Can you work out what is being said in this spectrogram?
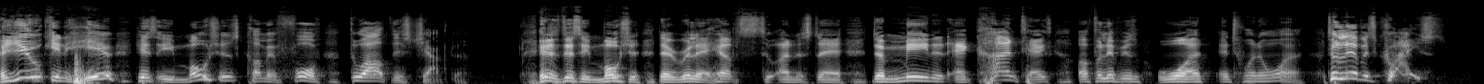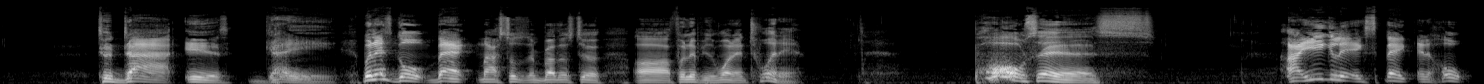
And you can hear his emotions coming forth throughout this chapter. It is this emotion that really helps to understand the meaning and context of Philippians 1 and 21. To live is Christ. To die is gain. But let's go back, my sisters and brothers, to uh, Philippians 1 and 20. Paul says, I eagerly expect and hope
